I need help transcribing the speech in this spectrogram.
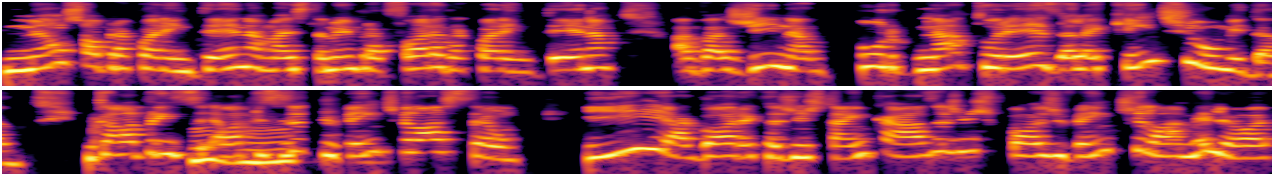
não só para quarentena, mas também para fora da quarentena. A vagina, por natureza, ela é quente e úmida. Então ela, uhum. ela precisa de ventilação. E agora que a gente está em casa, a gente pode ventilar melhor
